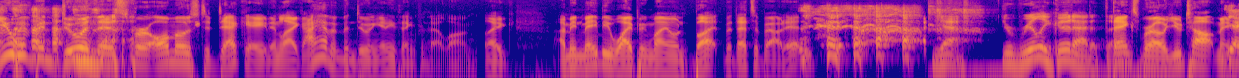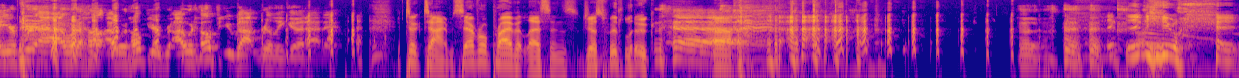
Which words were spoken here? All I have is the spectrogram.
you have been doing this for almost a decade, and like I haven't been doing anything for that long. Like, I mean, maybe wiping my own butt, but that's about it. Yeah. You're really good at it, though. Thanks, bro. You taught me. Yeah, you're. Pre- I would. ho- I would hope you're. I would hope you got really good at it. It took time, several private lessons just with Luke. Uh, Anyway,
